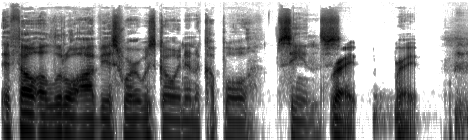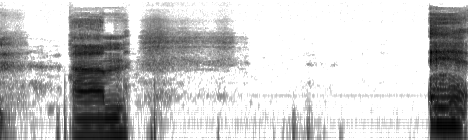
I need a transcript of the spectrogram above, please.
it felt a little obvious where it was going in a couple scenes. Right, right. Um and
